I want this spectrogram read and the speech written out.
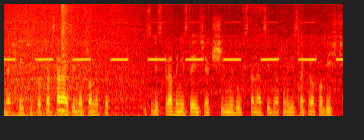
i na świecie. Zwłaszcza w Stanach Zjednoczonych to sobie sprawy nie zdajecie, jak silny był w Stanach Zjednoczonych. Jest taka opowieść,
